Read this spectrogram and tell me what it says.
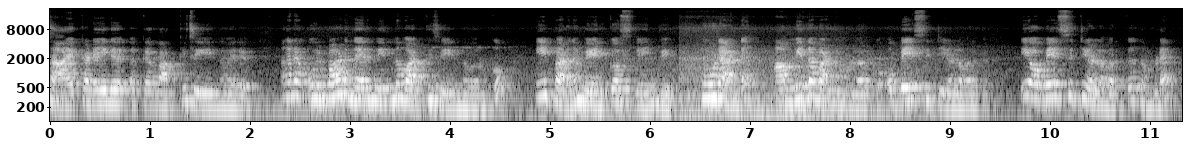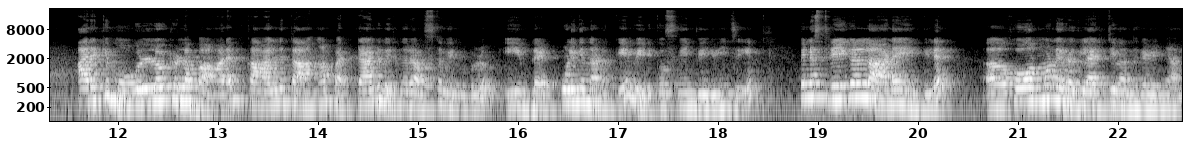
ചായക്കടയിൽ ഒക്കെ വർക്ക് ചെയ്യുന്നവർ അങ്ങനെ ഒരുപാട് നേരം നിന്ന് വർക്ക് ചെയ്യുന്നവർക്കും ഈ പറഞ്ഞ വെരിക്കോസ് വെയിൻ വരും കൂടാണ്ട് അമിതവണ്ണമുള്ളവർക്ക് ഒബേസിറ്റി ഉള്ളവർക്ക്. ഈ ഒബേസിറ്റി ഉള്ളവർക്ക് നമ്മുടെ അരയ്ക്ക് മുകളിലോട്ടുള്ള ഭാരം കാലിന് താങ്ങാൻ പറ്റാണ്ട് വരുന്ന ഒരു അവസ്ഥ വരുമ്പോഴും ഈ ബ്ലഡ് പൂളിങ് നടക്കുകയും വെരിക്കോസ് വെയിൻ വരികയും ചെയ്യും. പിന്നെ സ്ത്രീകളിലാണ് എങ്കിൽ ഹോർമോൺ ഇറഗുലാരിറ്റി വന്നു കഴിഞ്ഞാൽ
